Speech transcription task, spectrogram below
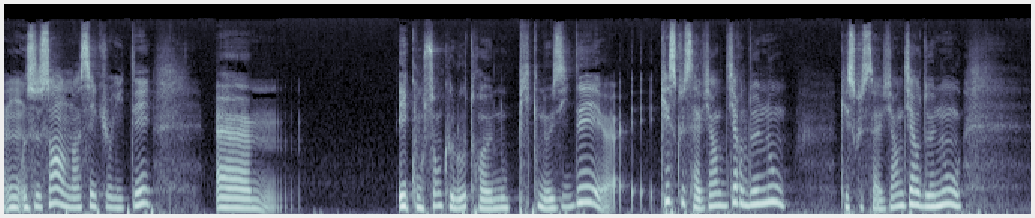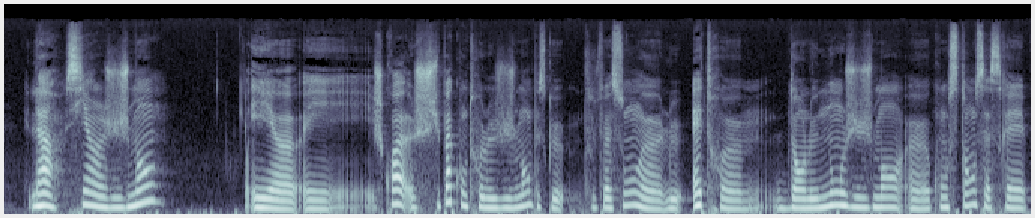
on se sent en insécurité, euh, et qu'on sent que l'autre nous pique nos idées, euh, qu'est-ce que ça vient dire de nous? Qu'est-ce que ça vient dire de nous? Là, s'il y a un jugement, et, euh, et, je crois, je suis pas contre le jugement parce que de toute façon, le être dans le non-jugement constant, ça serait,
